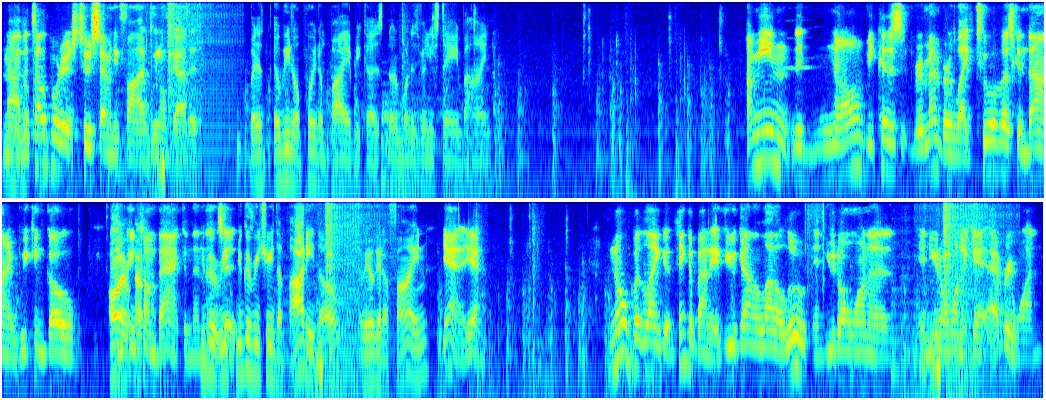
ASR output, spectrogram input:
Nah, the teleporter is two seventy five. We don't got it. but it, it'll be no point to buy it because no one is really staying behind. I mean, no, because remember, like two of us can die. We can go. Or you can uh, come back, and then you could it. you could retrieve the body though, and we don't get a fine. Yeah, yeah. No, but like think about it. If you got a lot of loot and you don't want to, and you don't want to get everyone,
